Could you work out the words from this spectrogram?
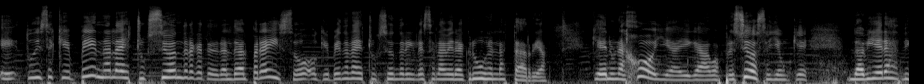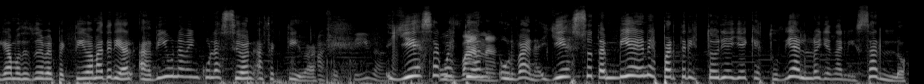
eh, tú dices que pena la destrucción de la Catedral de Valparaíso o que pena la destrucción de la Iglesia de la Veracruz en Las Tarrias, que era una joya, digamos, preciosa, y aunque la vieras, digamos, desde una perspectiva material, había una vinculación afectiva. Afectiva. Y esa cuestión Urbana. urbana. Y eso también es parte de la historia y hay que estudiarlo y analizarlo.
